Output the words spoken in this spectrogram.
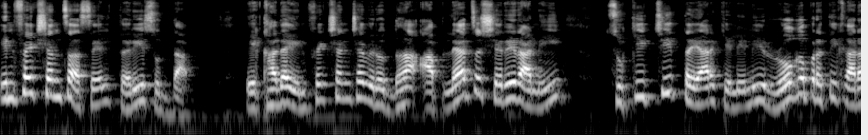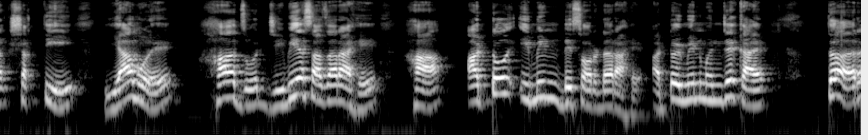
इन्फेक्शनचं असेल तरीसुद्धा एखाद्या इन्फेक्शनच्या विरुद्ध आपल्याच शरीराने चुकीची तयार केलेली रोगप्रतिकारक शक्ती यामुळे हा जो जी बी एस आजार आहे हा ऑटो इम्युन डिसऑर्डर आहे. ऑटो इम्युन म्हणजे काय? तर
